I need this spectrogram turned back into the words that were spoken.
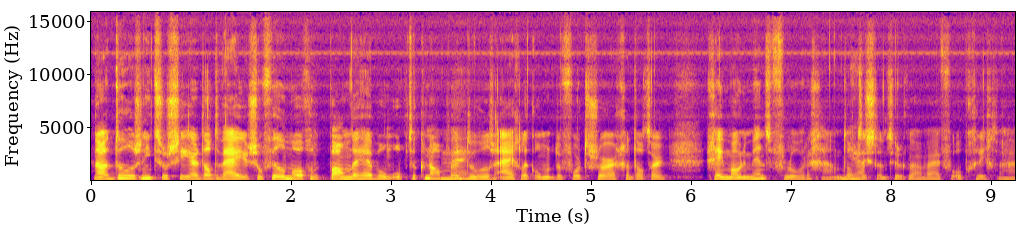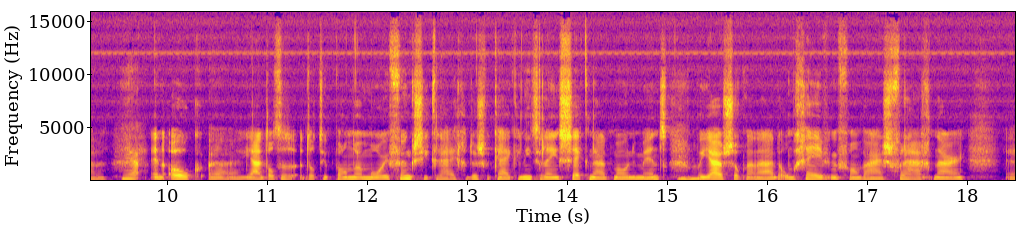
Nou, het doel is niet zozeer dat wij zoveel mogelijk panden hebben om op te knappen. Nee. Het doel is eigenlijk om ervoor te zorgen dat er geen monumenten verloren gaan. Dat Ja. is natuurlijk waar wij voor opgericht waren. Ja, En ook eh, ja, dat, het, dat die panden een mooie functie krijgen. Dus we kijken niet alleen sec naar het monument, Mhm. maar juist ook naar de omgeving. Van waar is vraag naar, eh,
